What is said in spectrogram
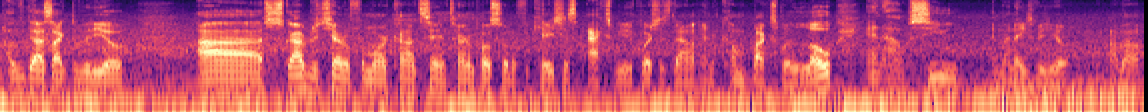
Hope you guys liked the video. Uh, subscribe to the channel for more content. Turn on post notifications. Ask me your questions down in the comment box below and i'll see you in my next video. I'm out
